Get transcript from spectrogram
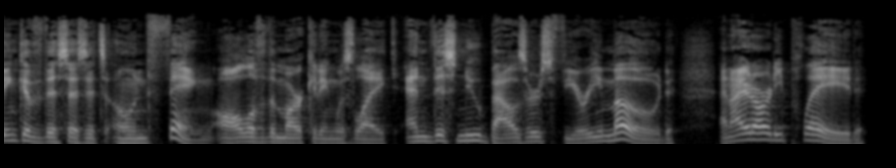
think of this as its own thing. All of the marketing was like, and this new Bowser's Fury mode. And I had already played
